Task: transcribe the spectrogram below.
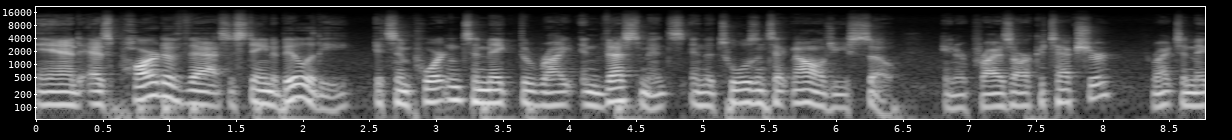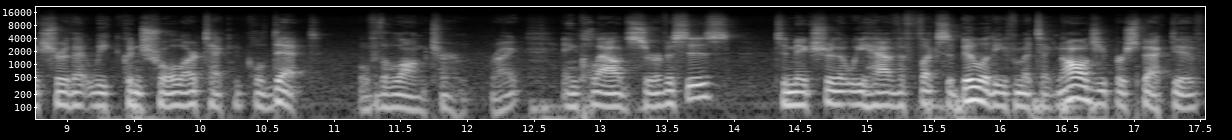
And as part of that sustainability, it's important to make the right investments in the tools and technologies. So, enterprise architecture, right, to make sure that we control our technical debt over the long term, right? And cloud services to make sure that we have the flexibility from a technology perspective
